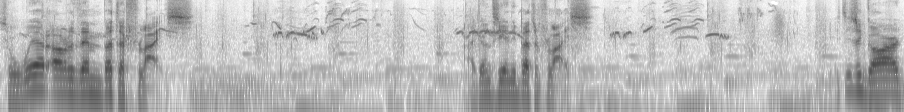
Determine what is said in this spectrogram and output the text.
So where are them butterflies? I don't see any butterflies. Is this a guard?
